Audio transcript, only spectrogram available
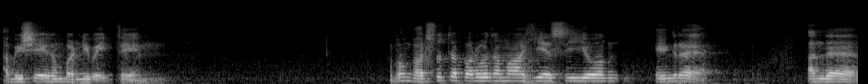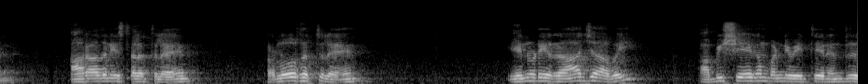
அபிஷேகம் பண்ணி வைத்தேன். அப்போ பரிசுத்த பர்வதமாகிய சியோன் என்கிற அந்த ஆராதனை ஸ்தலத்தில் பிரலோகத்தில் என்னுடைய ராஜாவை அபிஷேகம் பண்ணி வைத்தேன் என்று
